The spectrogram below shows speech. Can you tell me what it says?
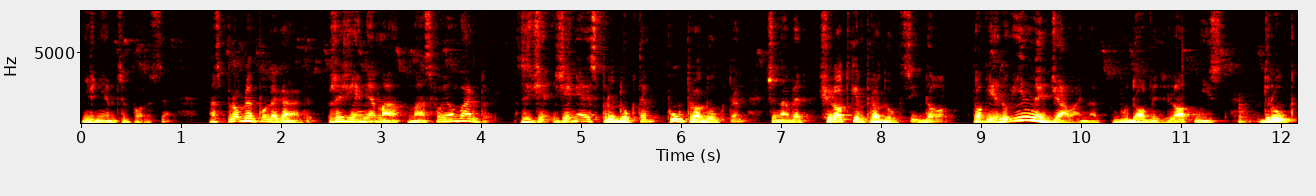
niż Niemcy w Polsce. Natomiast problem polega na tym, że ziemia ma, ma swoją wartość. Zie- Ziemia jest produktem, półproduktem, czy nawet środkiem produkcji do, do wielu innych działań, budowy lotnisk, dróg,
